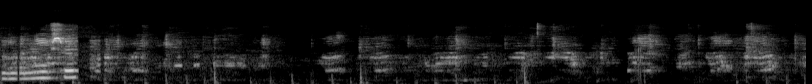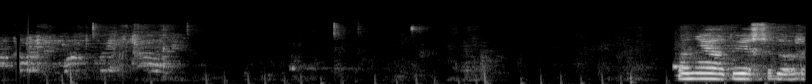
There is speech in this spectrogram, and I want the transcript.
będzie mniejszy. O nie, a tu jeszcze gorzej.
